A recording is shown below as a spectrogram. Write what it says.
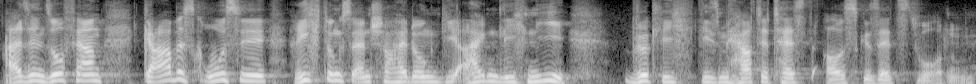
Also insofern gab es große Richtungsentscheidungen, die eigentlich nie wirklich diesem Härtetest ausgesetzt wurden.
